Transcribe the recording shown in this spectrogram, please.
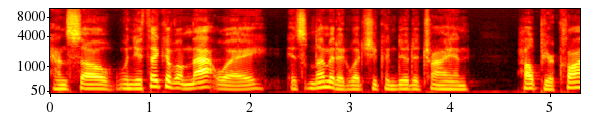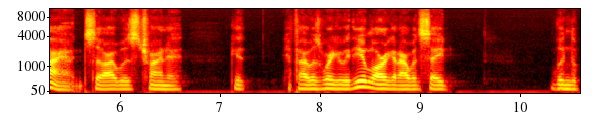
And so when you think of them that way, it's limited what you can do to try and help your client. So I was trying to get, if I was working with you, Morgan, I would say, when the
